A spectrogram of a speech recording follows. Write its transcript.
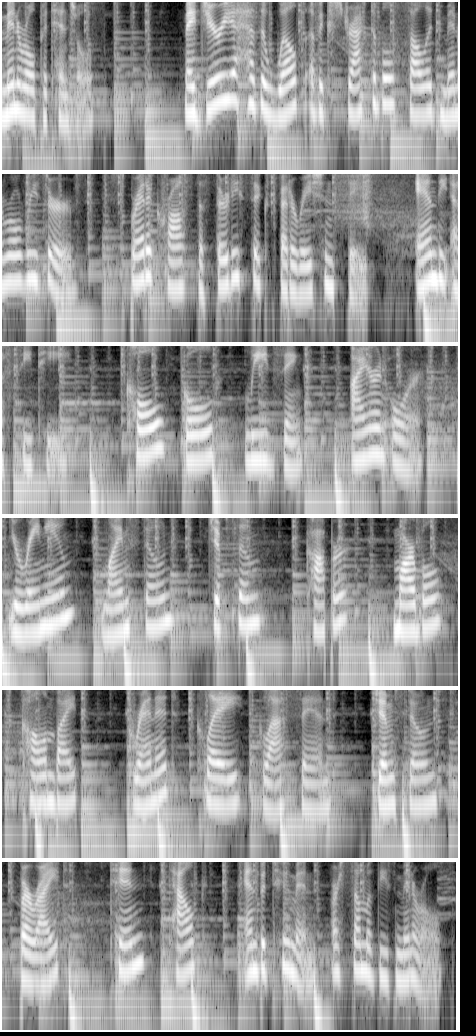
Mineral potentials. Nigeria has a wealth of extractable solid mineral reserves spread across the 36 federation states and the FCT, coal, gold, lead zinc, iron ore, uranium, limestone, gypsum, copper, marble, columbite, granite, clay, glass sand, gemstones, barite, tin, talc, and bitumen are some of these minerals.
